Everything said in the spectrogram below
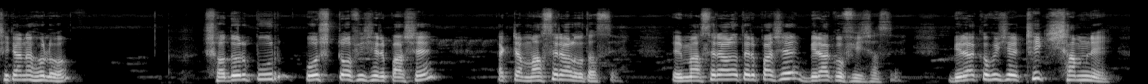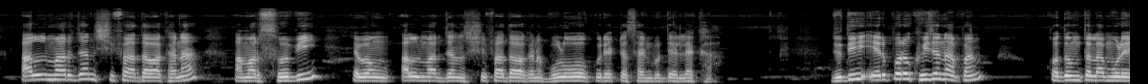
ঠিকানা হলো সদরপুর পোস্ট অফিসের পাশে একটা মাছের আড়ত আছে। এই মাছের আড়তের পাশে বিরাক অফিস আছে। বিরাক অফিসের ঠিক সামনে আল মারজান শিফা দাওয়াখানা, আমার ছবি এবং আল মারজান শিফা দাওয়াখানা বড় করে একটা সাইনবোর্ড দিয়ে লেখা। যদি এরপরও খুঁজে না পান, কদমতলা মোড়ে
